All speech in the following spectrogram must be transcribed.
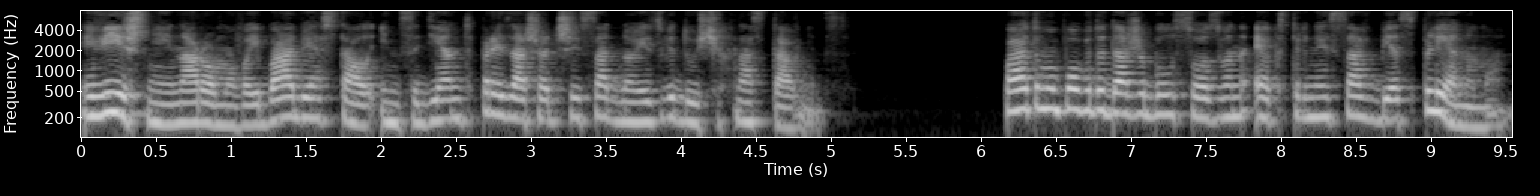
Вишней на Ромовой бабе стал инцидент, произошедший с одной из ведущих наставниц. По этому поводу даже был созван экстренный совбез пленума,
